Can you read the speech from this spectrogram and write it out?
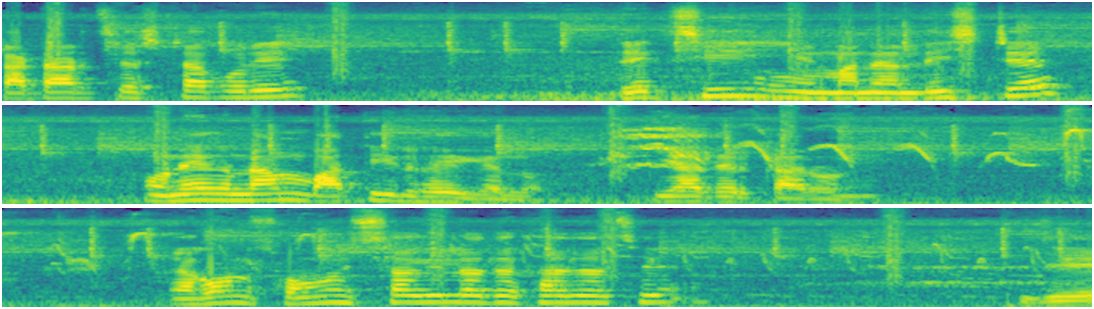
কাটার চেষ্টা করে দেখছি মানে লিস্টে অনেক নাম বাতিল হয়ে গেল ইয়াদের কারণে। এখন সমস্যাগুলো দেখা যাচ্ছে যে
